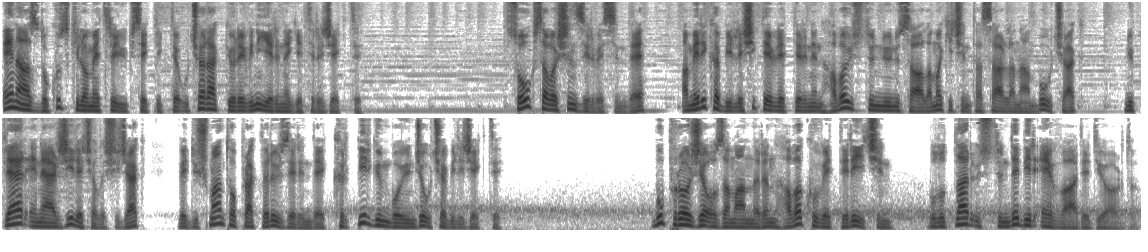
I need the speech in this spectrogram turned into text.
en az 9 kilometre yükseklikte uçarak görevini yerine getirecekti. Soğuk Savaş'ın zirvesinde, Amerika Birleşik Devletleri'nin hava üstünlüğünü sağlamak için tasarlanan bu uçak, nükleer enerjiyle çalışacak ve düşman toprakları üzerinde 41 gün boyunca uçabilecekti. Bu proje o zamanların hava kuvvetleri için bulutlar üstünde bir ev vaat ediyordu.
